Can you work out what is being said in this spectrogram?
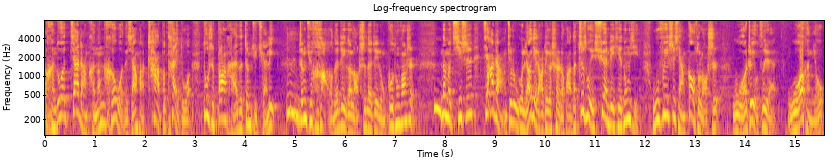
很多家长可能和我的想法差不太多，都是帮孩子争取权利，嗯，争取好的这个老师的这种沟通方式。那么其实家长就是我了解到这个事儿的话，他之所以炫这些东西，无非是想告诉老师，我这有资源，我很牛，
